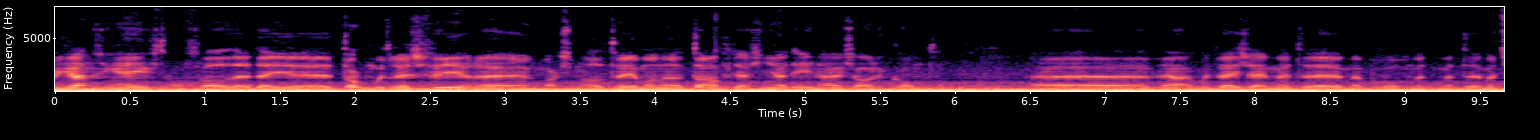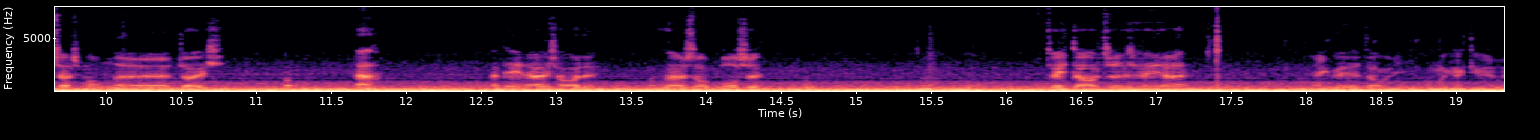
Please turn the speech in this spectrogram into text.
begrenzing heeft, oftewel eh, dat je toch moet reserveren, maximaal twee man aan de tafel als je niet uit één huishouden komt. Uh, ja, goed, wij zijn met, met bijvoorbeeld met, met, zes man thuis. Ja, met één huishouden. Hoe gaan ze oplossen? Twee tafeltjes reserveren? Ik weet het ook niet, gekke werk.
